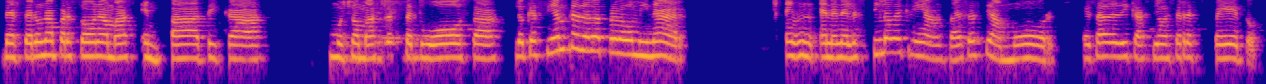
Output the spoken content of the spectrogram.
de ser una persona más empática, mucho más respetuosa. Lo que siempre debe predominar en, el estilo de crianza es este amor, esa dedicación, ese respeto.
